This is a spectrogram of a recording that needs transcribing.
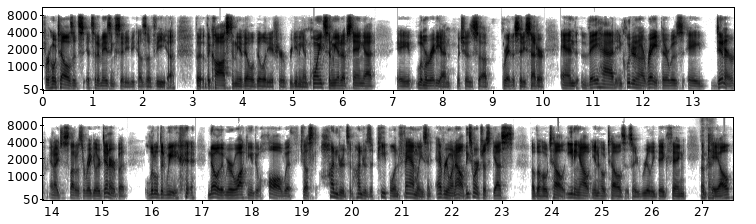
For hotels, it's it's an amazing city because of the uh, the the cost and the availability if you're redeeming in points. And we ended up staying at a Le Méridien, which is uh, right in the city center. And they had included in our rate there was a dinner, and I just thought it was a regular dinner, but little did we know that we were walking into a hall with just hundreds and hundreds of people and families and everyone out. These weren't just guests of the hotel. Eating out in hotels is a really big thing in okay. KL.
